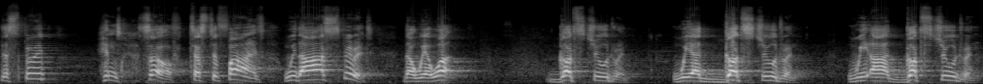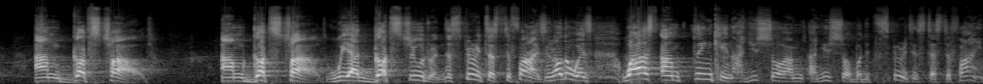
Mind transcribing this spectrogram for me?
The Spirit Himself testifies with our spirit that we are what? God's children. We are God's children. We are God's children. I'm God's child. I'm God's child. We are God's children. The Spirit testifies. In other words, whilst I'm thinking, are you sure? I'm, are you sure? But the Spirit is testifying.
